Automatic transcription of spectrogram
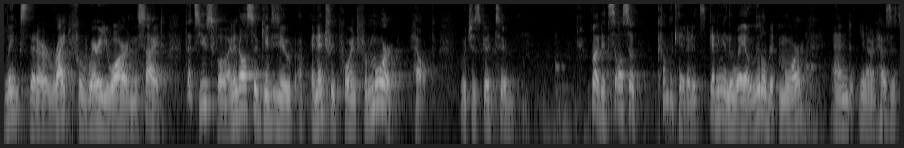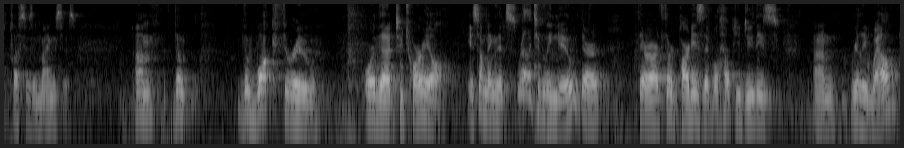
links that are right for where you are in the site, that's useful. And it also gives you an entry point for more help, which is good too. But it's also complicated. It's getting in the way a little bit more and you know, it has its pluses and minuses. Um, the, the walkthrough or the tutorial is something that's relatively new. There, there are third parties that will help you do these um, really well.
